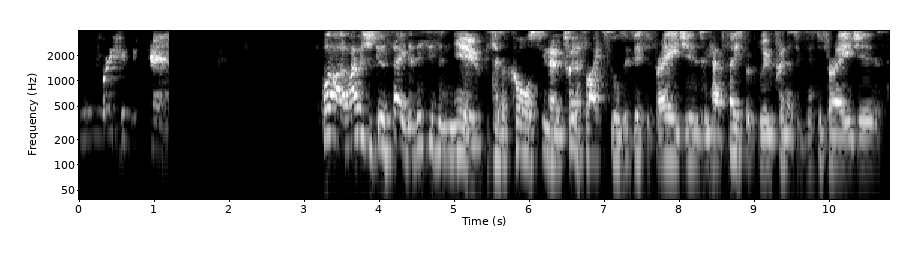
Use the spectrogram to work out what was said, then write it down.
Why should we care? Well, I was just going to say that this isn't new because, of course, you know, Twitter flight schools existed for ages. We had Facebook Blueprint that's existed for ages.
